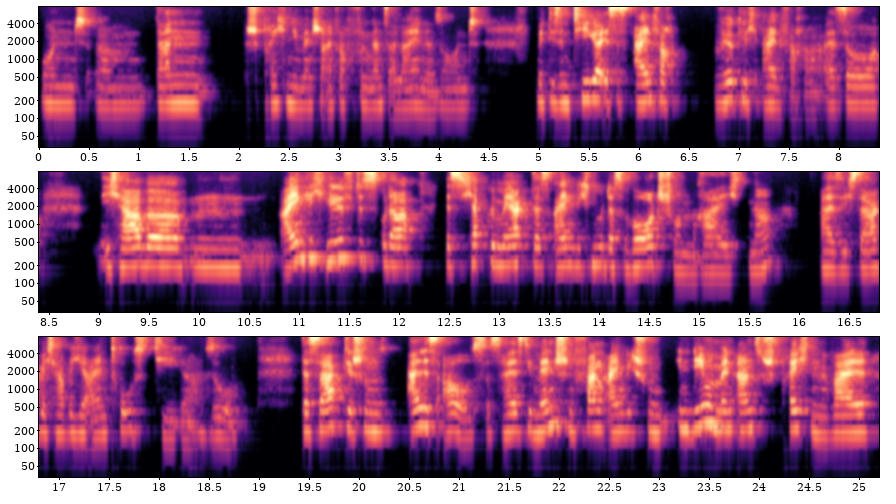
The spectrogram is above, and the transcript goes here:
Und ähm, dann sprechen die Menschen einfach von ganz alleine. So. Und mit diesem Tiger ist es einfach wirklich einfacher. Also ich habe, mh, hm, eigentlich hilft es oder es, ich habe gemerkt, dass eigentlich nur das Wort schon reicht. Ne? Also ich sage, ich habe hier einen Trosttiger. So. Das sagt dir schon alles aus. Das heißt, die Menschen fangen eigentlich schon in dem Moment an zu sprechen, weil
